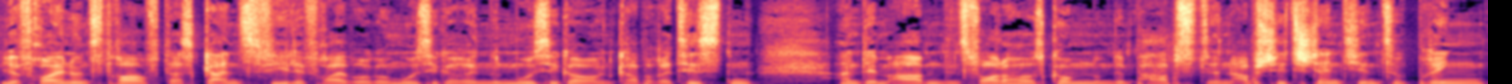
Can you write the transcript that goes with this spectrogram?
Wir freuen uns drauf, dass ganz viele Freiburger Musikerinnen und Musiker und Kabarettisten an dem Abend ins Vorderhaus kommen, um dem Papst ein Abschiedsständchen zu bringen.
